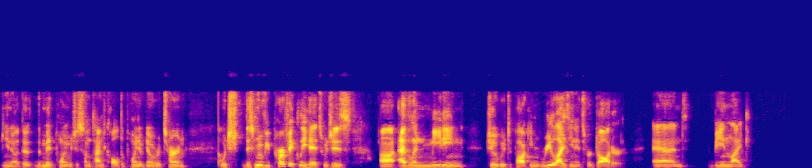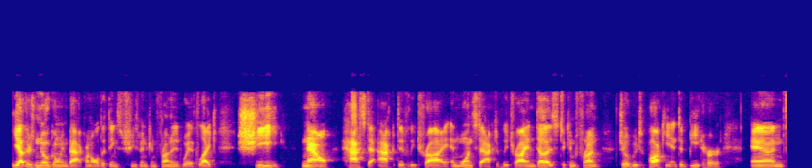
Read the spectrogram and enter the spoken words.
you know the the midpoint, which is sometimes called the point of no return, which this movie perfectly hits, which is uh, Evelyn meeting Jobu Tupaki, realizing it's her daughter and being like, yeah, there's no going back on all the things she's been confronted with. Like she now has to actively try and wants to actively try and does to confront Jobu Tupaki and to beat her. And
